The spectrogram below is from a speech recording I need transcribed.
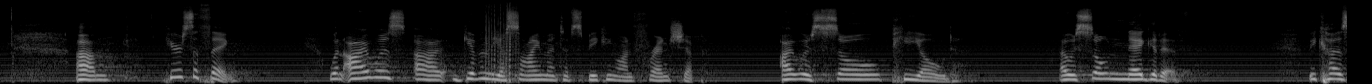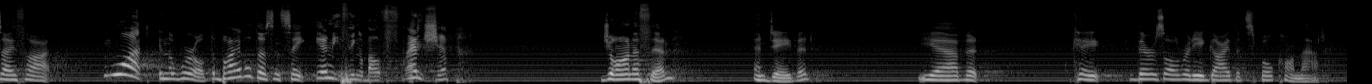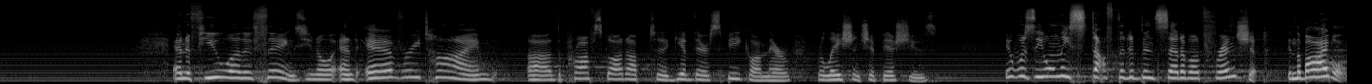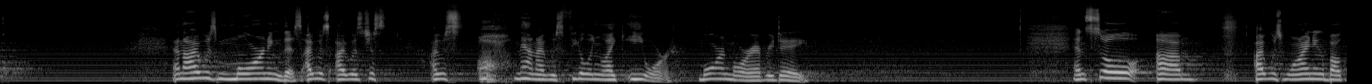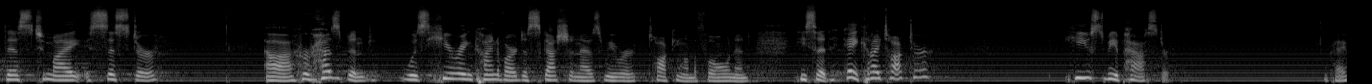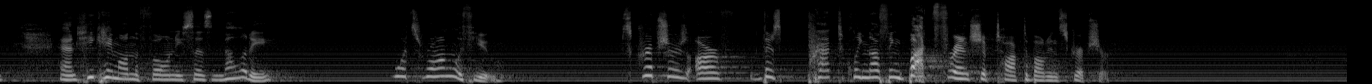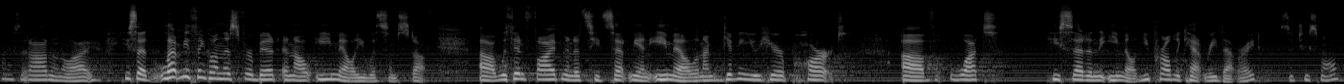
Um, here's the thing when I was uh, given the assignment of speaking on friendship, I was so PO'd. I was so negative because I thought, what in the world? The Bible doesn't say anything about friendship. Jonathan and David, Yeah, but okay, there's already a guy that spoke on that. And a few other things, you know, and every time uh, the profs got up to give their speak on their relationship issues, it was the only stuff that had been said about friendship in the Bible. And I was mourning this. I was, I was just, I was, oh man, I was feeling like Eeyore more and more every day. And so um, I was whining about this to my sister. Uh, her husband was hearing kind of our discussion as we were talking on the phone, and he said, Hey, can I talk to her? He used to be a pastor. Okay? And he came on the phone, he says, Melody, what's wrong with you? Scriptures are, there's practically nothing but friendship talked about in Scripture. I said, I don't know. I, he said, let me think on this for a bit and I'll email you with some stuff. Uh, within five minutes, he'd sent me an email, and I'm giving you here part of what he said in the email. You probably can't read that, right? Is it too small?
